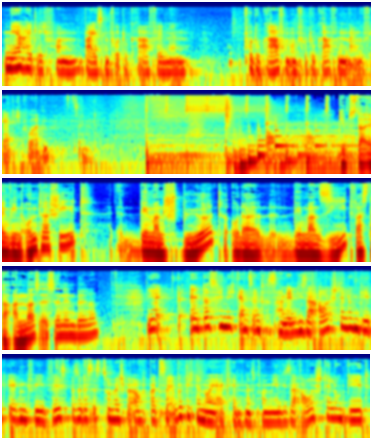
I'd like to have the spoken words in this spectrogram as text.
mehrheitlich von weißen Fotografinnen, Fotografen und Fotografinnen angefertigt worden sind. Gibt es da irgendwie einen Unterschied, den man spürt oder den man sieht, was da anders ist in den Bildern? Ja, äh, das finde ich ganz interessant. In dieser Ausstellung geht irgendwie, also das ist zum Beispiel auch wirklich eine neue Erkenntnis von mir. In dieser Ausstellung geht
